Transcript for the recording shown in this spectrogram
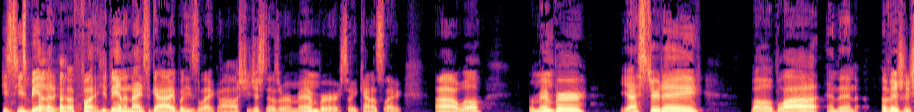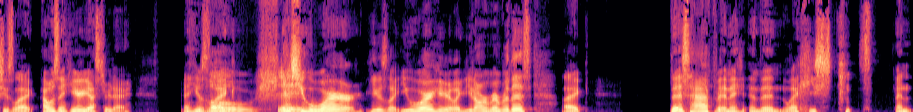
he's, he's being a, a fun, he's being a nice guy, but he's like, oh, she just doesn't remember. So he kind of like, ah, well, remember yesterday, blah, blah, blah. And then eventually she's like, I wasn't here yesterday. And he was like, oh shit. Yes, you were. He was like, You were here. Like, you don't remember this? Like, this happened. And then, like, he's, and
